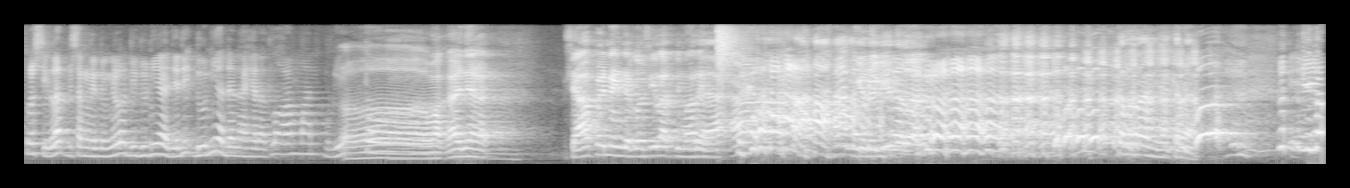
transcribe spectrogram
terus silat bisa ngelindungi lo di dunia jadi dunia dan akhirat lo aman begitu Oh, makanya siapa ini yang jago silat di mari? Ya, Gitu-gitu kan. keren ya keren. kita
